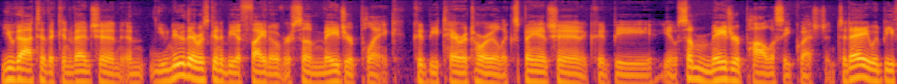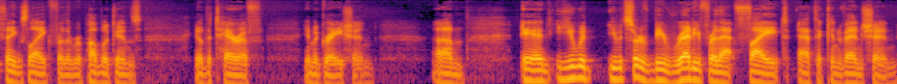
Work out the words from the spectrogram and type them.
you got to the convention and you knew there was going to be a fight over some major plank. Could be territorial expansion, it could be, you know, some major policy question. Today it would be things like for the Republicans, you know, the tariff, immigration. Um, and you would you would sort of be ready for that fight at the convention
